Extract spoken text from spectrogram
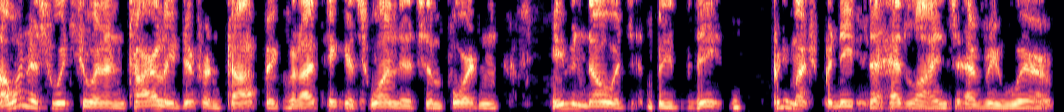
I want to switch to an entirely different topic, but I think it's one that's important, even though it's pretty much beneath the headlines everywhere.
